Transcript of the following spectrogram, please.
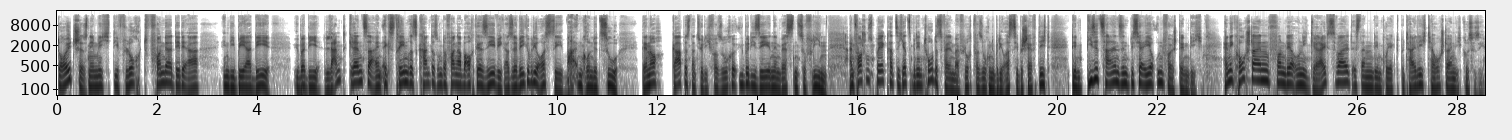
deutsches, nämlich die Flucht von der DDR in die BRD über die Landgrenze, ein extrem riskantes Unterfangen, aber auch der Seeweg, also der Weg über die Ostsee, war im Grunde zu. Dennoch gab es natürlich Versuche, über die See in den Westen zu fliehen. Ein Forschungsprojekt hat sich jetzt mit den Todesfällen bei Fluchtversuchen über die Ostsee beschäftigt, denn diese Zahlen sind bisher eher unvollständig. Henning Hochstein von der Uni Greifswald ist an dem Projekt beteiligt. Herr Hochstein, ich grüße Sie.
